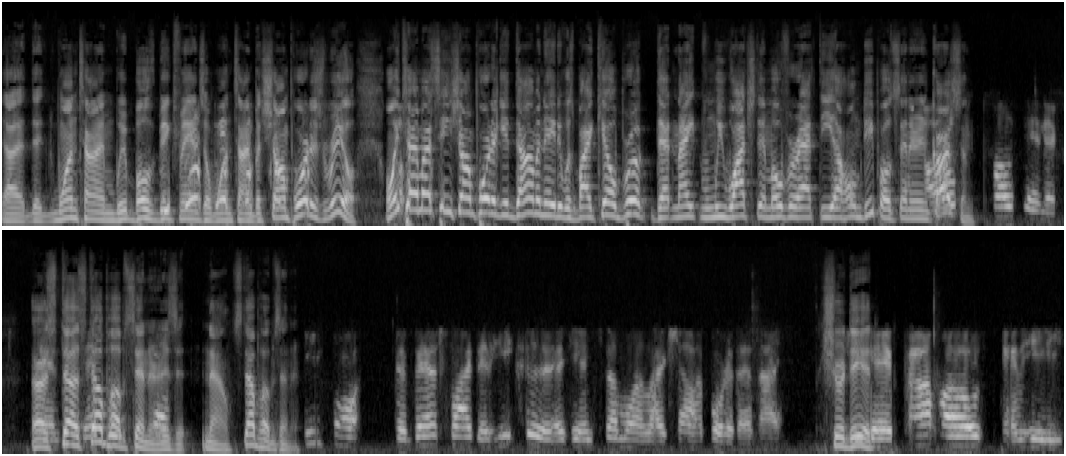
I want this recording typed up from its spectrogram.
Uh, the one time we're both big fans of one time, but Shawn Porter's real. Only time I seen Shawn Porter get dominated was by Kell Brook that night when we watched them over at the uh, Home Depot Center in Carson. Oh, Center. Or Stu- that StubHub Center, is it? No, StubHub Center. He fought the best fight that he could against someone like Shawn Porter that night. Sure did. He gave combos and he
